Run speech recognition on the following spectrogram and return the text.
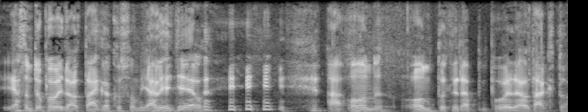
ja som to povedal tak, ako som ja vedel a on, on to teda povedal takto.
